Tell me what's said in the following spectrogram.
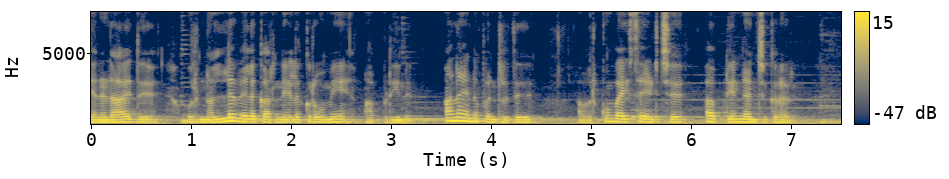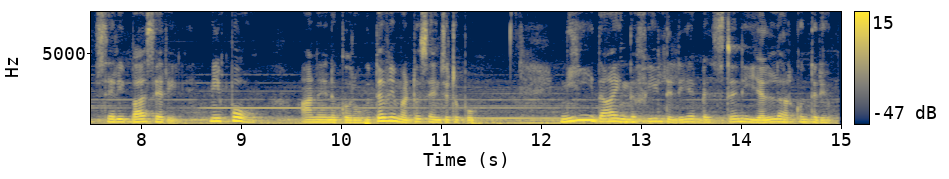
என்னடா இது? ஒரு நல்ல வேலைக்காரனை இழக்கிறோமே அப்படின்னு. ஆனால் என்ன பண்ணுறது அவருக்கும் வயசாயிடுச்சு அப்படின்னு நினச்சிக்கிறாரு. சரிப்பா சரி. நீ போ. ஆனால் எனக்கு ஒரு உதவி மட்டும் செஞ்சுட்டு போ. நீ தான் இந்த ஃபீல்டுலேயே பெஸ்ட்டுன்னு எல்லாருக்கும் தெரியும்.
